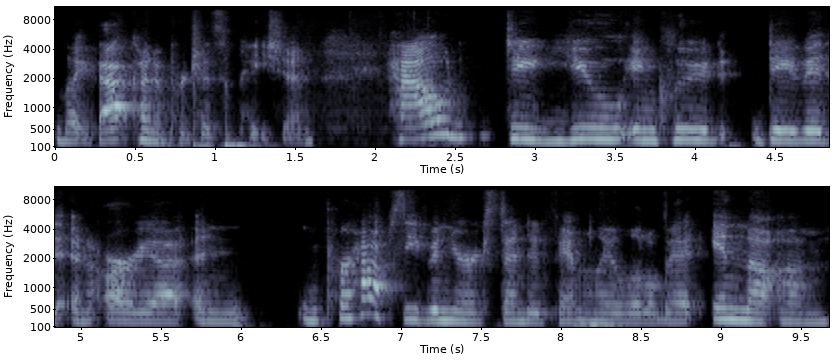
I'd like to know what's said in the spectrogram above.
like that kind of participation how do you include david and aria and perhaps even your extended family a little bit in the um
